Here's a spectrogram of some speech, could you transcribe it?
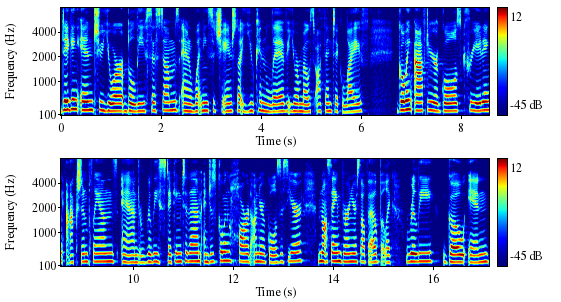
digging into your belief systems and what needs to change so that you can live your most authentic life. Going after your goals, creating action plans and really sticking to them, and just going hard on your goals this year. I'm not saying burn yourself out, but like really go in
